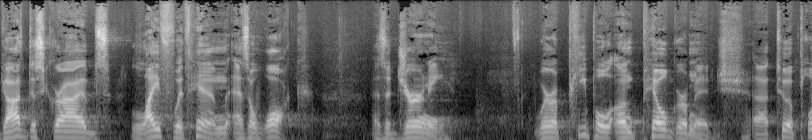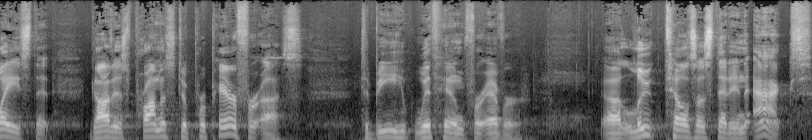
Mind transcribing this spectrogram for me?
God describes life with Him as a walk, as a journey. We're a people on pilgrimage uh, to a place that God has promised to prepare for us to be with Him forever. Uh, Luke tells us that in Acts,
